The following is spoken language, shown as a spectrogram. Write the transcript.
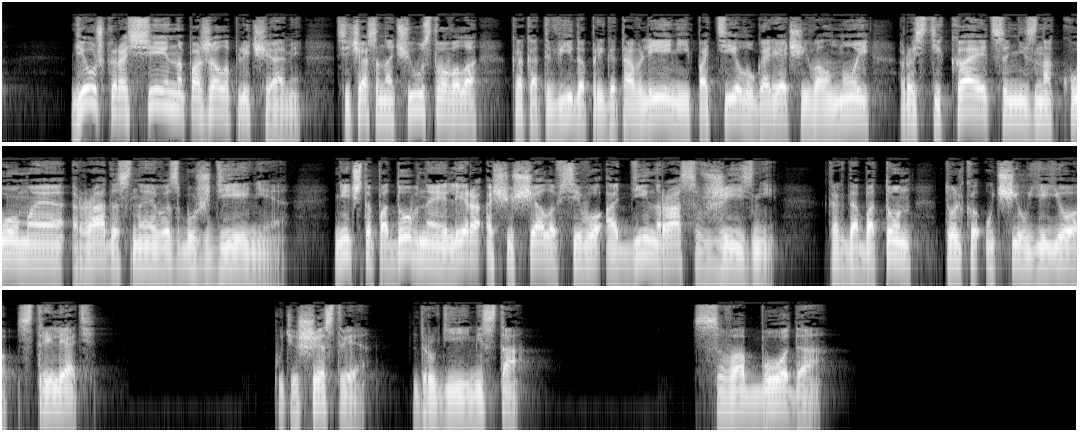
Девушка рассеянно пожала плечами. Сейчас она чувствовала, как от вида приготовлений по телу горячей волной растекается незнакомое радостное возбуждение. Нечто подобное Лера ощущала всего один раз в жизни, когда батон только учил ее стрелять путешествия, другие места. Свобода!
